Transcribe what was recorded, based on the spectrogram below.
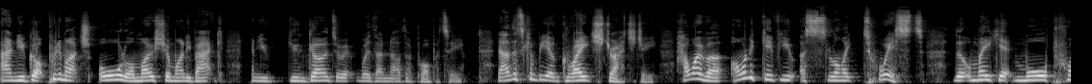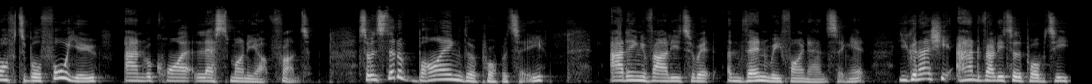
and you've got pretty much all or most of your money back and you, you can go into it with another property. Now, this can be a great strategy. However, I want to give you a slight twist that will make it more profitable for you and require less money up front. So instead of buying the property, adding value to it, and then refinancing it, you can actually add value to the property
